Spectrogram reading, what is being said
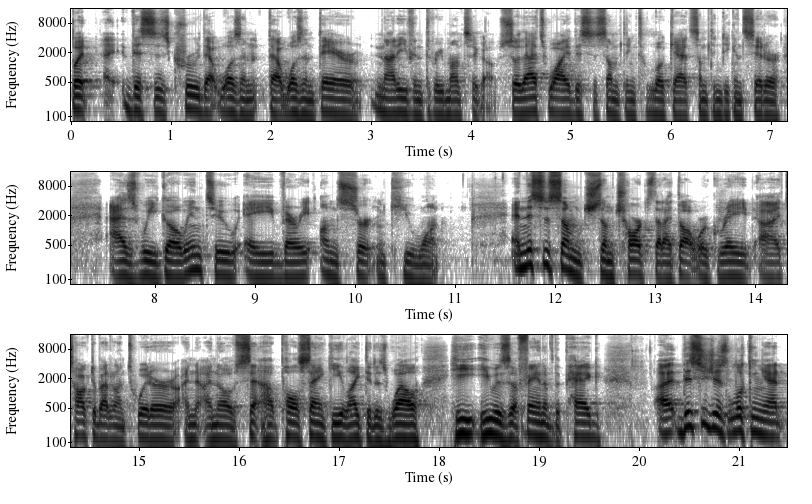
but uh, this is crude that wasn't that wasn't there not even three months ago so that's why this is something to look at something to consider as we go into a very uncertain q1 and this is some some charts that I thought were great. Uh, I talked about it on Twitter. I, I know uh, Paul Sankey liked it as well. He he was a fan of the peg. Uh, this is just looking at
